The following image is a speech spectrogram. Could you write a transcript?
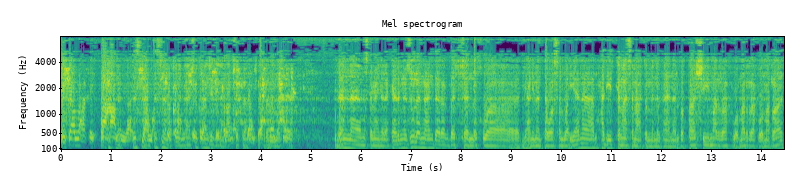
إن شاء الله أخي راح اعمل ذلك. إن شاء تسلم الله. تسلم أخي نبهان شكرا جزيلا لك شكرا شكرا الله يخليك. إذا مستمعينا الأكارم نزولا عند رغبة الأخوة يعني من تواصل وإيانا الحديث كما سمعتم من نبهان البطاشي مرة ومرة ومرات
